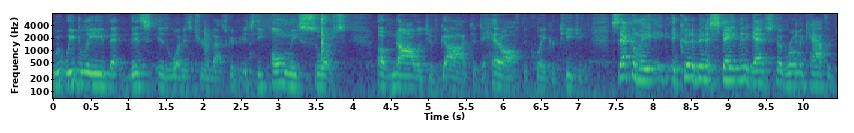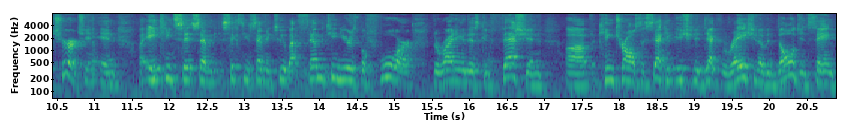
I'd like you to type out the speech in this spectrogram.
we, we believe that this is what is true about Scripture. It's the only source of knowledge of God to, to head off the Quaker teaching. Secondly, it, it, could have been a statement against the Roman Catholic Church. In, in 1672, uh, about 17 years before the writing of this confession, uh, King Charles II issued a declaration of indulgence saying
